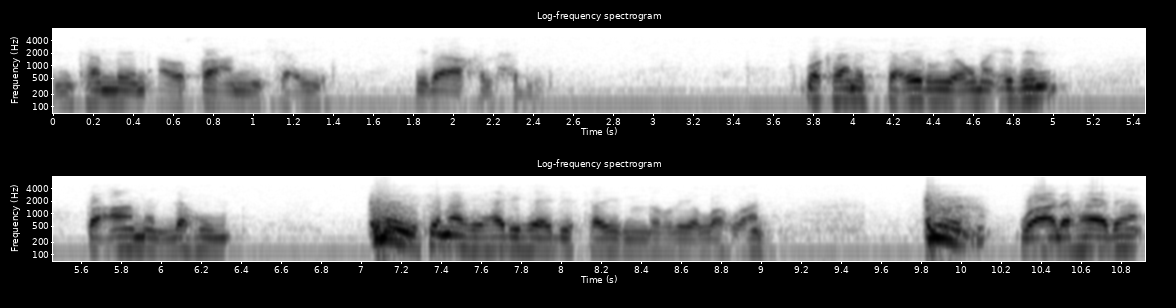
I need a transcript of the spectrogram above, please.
من تمر أو صاعا من شعير إلى آخر الحديث. وكان الشعير يومئذ طعاما لهم كما في حديث أبي سعيد رضي الله عنه. وعلى هذا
